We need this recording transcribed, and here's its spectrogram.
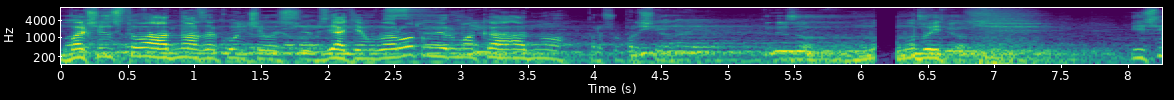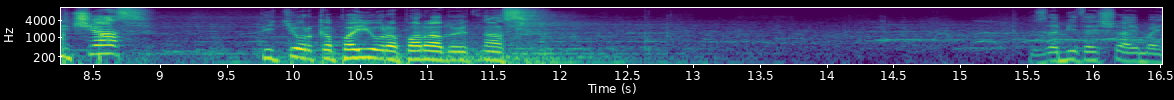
большинства одна закончилась взятием ворот у Ермака, одно, прошу прощения. Может быть, и сейчас пятерка Паюра порадует нас забитой шайбой.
